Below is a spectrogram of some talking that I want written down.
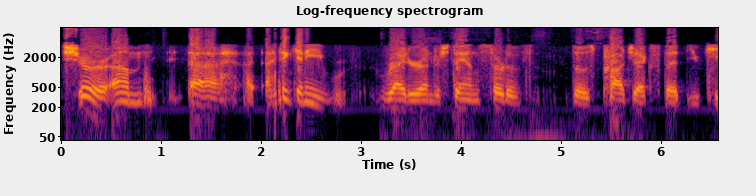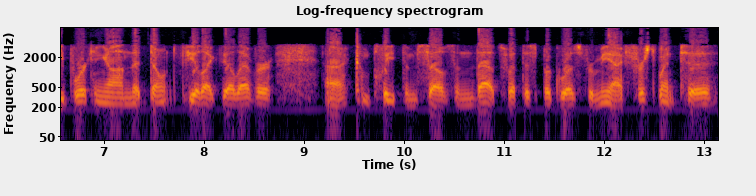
Sure. Um, uh, I, I think any writer understands sort of those projects that you keep working on that don't feel like they'll ever uh, complete themselves, and that's what this book was for me. I first went to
